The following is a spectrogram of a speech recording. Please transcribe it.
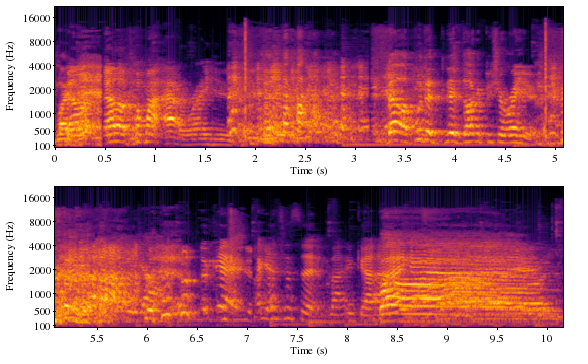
Like, Bella, Bella, put my ad right here. Bella, put the, the dog picture right here. okay, I guess that's it. Bye, guys. Bye.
